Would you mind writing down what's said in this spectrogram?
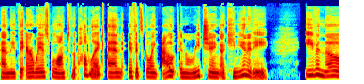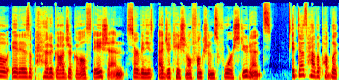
And the, the airwaves belong to the public. And if it's going out and reaching a community, even though it is a pedagogical station serving these educational functions for students, it does have a public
